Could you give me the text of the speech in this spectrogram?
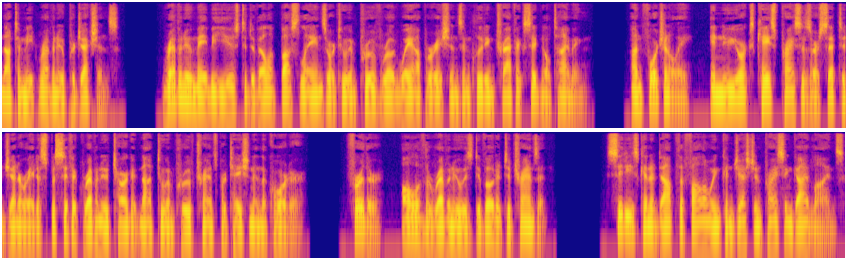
not to meet revenue projections. Revenue may be used to develop bus lanes or to improve roadway operations, including traffic signal timing. Unfortunately, in New York's case, prices are set to generate a specific revenue target not to improve transportation in the corridor. Further, all of the revenue is devoted to transit. Cities can adopt the following congestion pricing guidelines.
